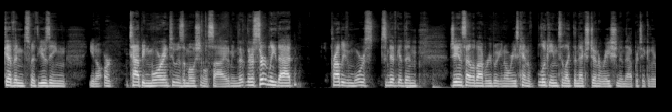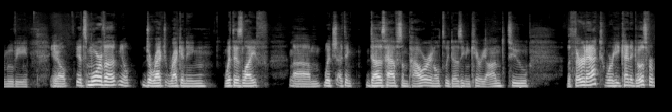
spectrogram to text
Kevin Smith using, you know, or tapping more into his emotional side. I mean, there, there's certainly that probably even more significant than Jay and Silent Bob reboot, you know, where he's kind of looking to like the next generation in that particular movie. Yeah. You know, it's more of a, you know, direct reckoning with his life, mm-hmm. um, which I think does have some power and ultimately does even carry on to the third act, where he kind of goes for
